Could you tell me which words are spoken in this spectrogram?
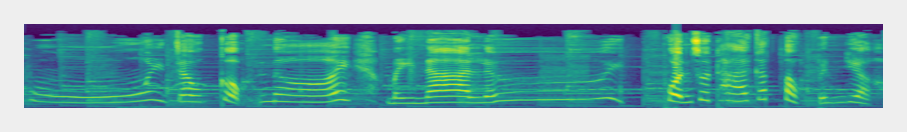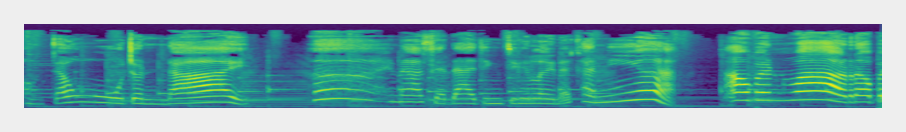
โอ้ยเจ้ากบน้อย ไม่น่าเลย ผลสุดท้ายก็ตกเป็นเหยื่อของเจ้างูจนได้ฮ้ยน่าเสียดายจริง ๆ เลยนะคะเนี่ย เอาเป็นว่าเราไป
